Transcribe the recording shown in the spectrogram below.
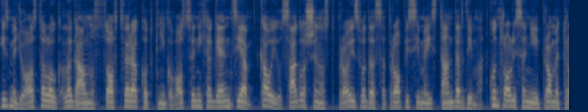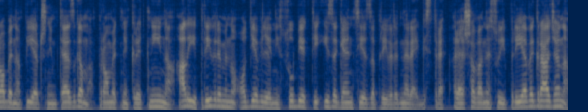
Između ostalog, legalnost softvera kod knjigovodstvenih agencija, kao i usaglašenost proizvoda sa propisima i standardima, kontrolisan je i promet robe na pijačnim tezgama, promet nekretnina, ali i privremeno odjavljeni subjekti iz Agencije za privredne registre. Rešavane su i prijave građana,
